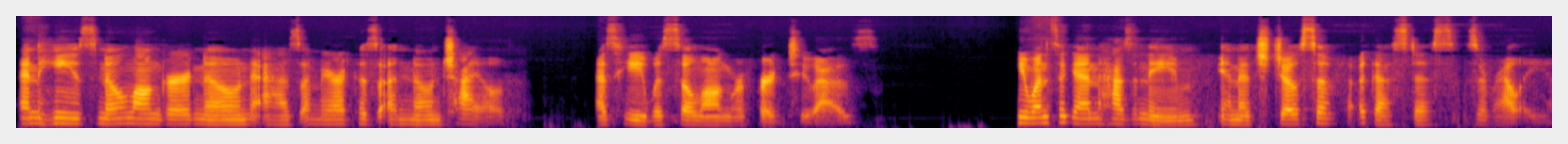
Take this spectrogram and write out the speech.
and he's no longer known as America's unknown child, as he was so long referred to as. He once again has a name, and it's Joseph Augustus Zarelli.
